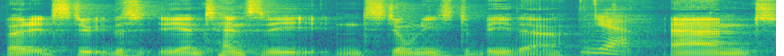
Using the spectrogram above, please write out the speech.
but it's still this, the intensity still needs to be there. Yeah. And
